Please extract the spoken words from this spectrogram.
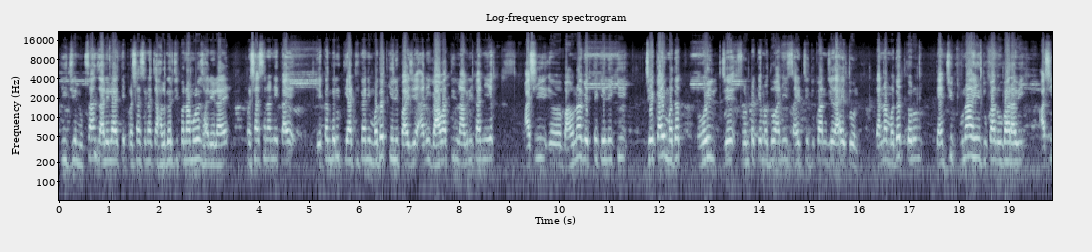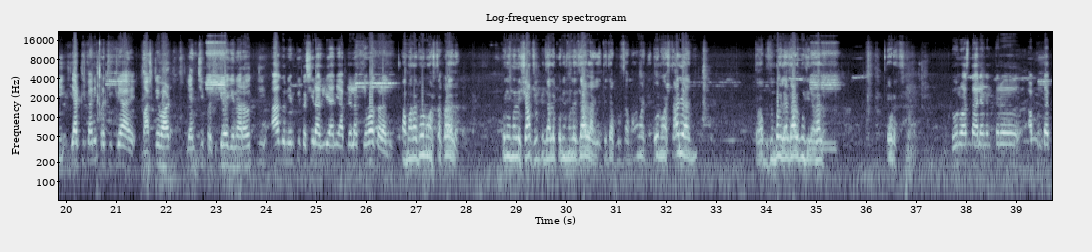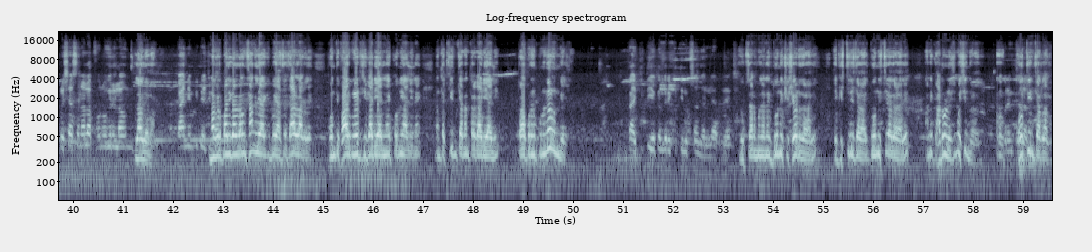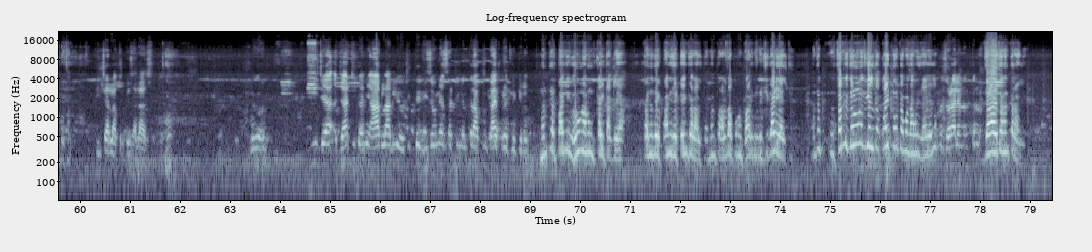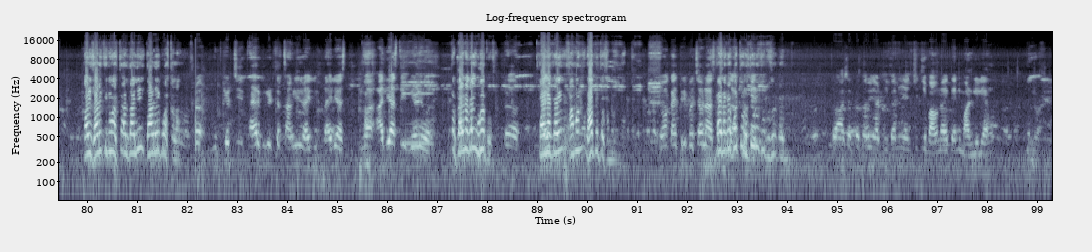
की जे नुकसान झालेलं आहे ते प्रशासनाच्या हलगर्जीपणामुळे झालेलं आहे. प्रशासनाने काय एकंदरीत या ठिकाणी मदत केली पाहिजे आणि गावातील नागरिकांनी एक अशी भावना व्यक्त केली की जे काही मदत होईल जे सोनटक्के मधू आणि साईडचे दुकान जे आहेत दोन त्यांना मदत करून त्यांची पुन्हा ही दुकान उभारावी अशी या ठिकाणी प्रतिक्रिया आहे. मास्टेवाड यांची प्रतिक्रिया घेणार आहोत की आग नेमकी कशी लागली आणि आपल्याला केव्हा कळाली? आम्हाला दोन वाजता कळालं. कोणी मला शॉर्ट सर्किट झालं कोणी मला जाळ लागले त्याच्या पुढचं आम्हाला माहिती. दोन वाजता आले आम्ही. तेव्हापासून बघल्या जाळ बुजीला झालं. तेवढंच. दोन वाजता आल्यानंतर आपण काय प्रशासनाला फोन वगैरे लावून लावलेला. काय नेमकी त्याची? नगरपालिकेला जाऊन सांगले की भाई असं जाळ लागले. कोणती फायर ब्रिगेडची गाडी आली नाही कोणी आली नाही. नंतर तीनच्या नंतर गाडी आली. तेव्हापर्यंत पुन्हा जळून गेलं. काय किती एकंदरीत किती नुकसान झालेलं आहे आपल्या? नुकसान म्हणजे नाही दोन एकशे शेड जळाले एक इस्त्री जळाली दोन इस्त्रीला जळाले आणि एक हाडवल्याची मशीन जळाली हो तीन चार लाख रुपये तीन चार लाख रुपये झाला असं. हो. मग ही ज्या ज्या ठिकाणी आग लागली होती ते विझवण्यासाठी नंतर आपण काय प्रयत्न केलं? नंतर पाणी घरून आणून काही टाकल्या. त्यानंतर एक पाणीचा टँकर आलता नंतर अर्धा पूर्ण फायर ब्रिगेडची गाडी आली नंतर समजा जळूनच गेलं तर काहीच नव्हतं मधामध्ये झालेलं. मग जळाल्यानंतर? जळायच्या नंतर आली. गाडी साडेतीन वाजता झाली जाळ एक वाजता लागला. मुदखेडची फायर ब्रिगेड तर चांगली राहिली राहिली असती किंवा आली असती वेळेवर. तर काही ना काही उरत होतं. तर काही ना काही सामान राहत होतं समजा. तेव्हा काहीतरी बचावलं असतं काही ना काही बचत होते होतं दुसरं काही. नाही. तर अशा प्रकारे या ठिकाणी यांची जी भावना आहे त्यांनी मांडलेली आहे. धन्यवाद.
